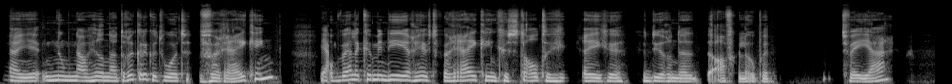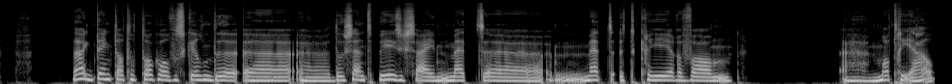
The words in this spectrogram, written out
Ja, je noemt nou heel nadrukkelijk het woord verrijking. Op welke manier heeft verrijking gestalte gekregen gedurende de afgelopen twee jaar? Nou, ik denk dat er toch al verschillende uh, uh, docenten bezig zijn met, uh, met het creëren van materiaal.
